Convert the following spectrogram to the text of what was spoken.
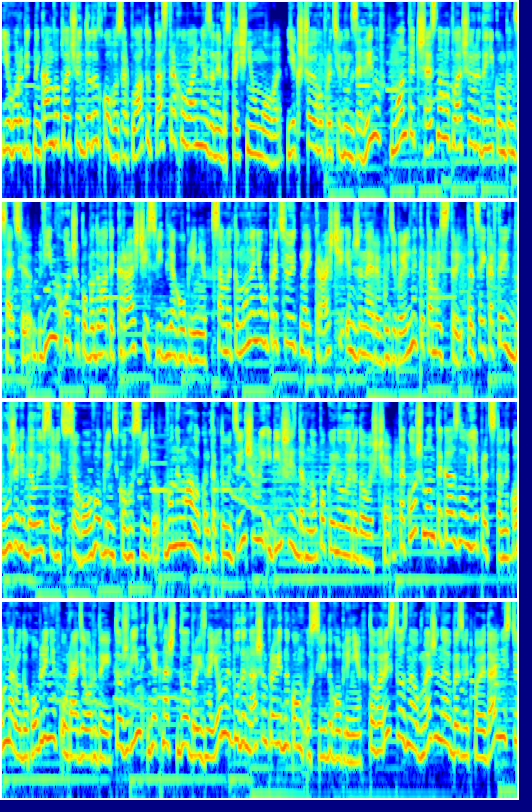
Його робітникам виплачують додаткову зарплату та страхування за небезпечні умови. Якщо його працівник загинув, Монте чесно виплачує родині компенсацію. Він хоче побудувати кращий світ для гоблінів. Саме тому на нього працюють найкращі інженери, будівельники та майстри. Та цей картель дуже віддалився від всього гоблінського світу. Вони мало контактують з іншими, і більшість давно покинули родовище. Також Монте Газлоу є представником народу гоблінів у Раді Орди. Тож він, як наш добрий знайомий, буде нашим провідником у світ гоблінів. Товариство з необмеженою безвідповідальністю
